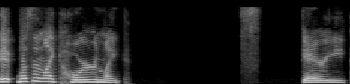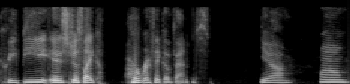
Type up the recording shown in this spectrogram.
It wasn't like horror and like scary, creepy. It's just like horrific events. Yeah. Well,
